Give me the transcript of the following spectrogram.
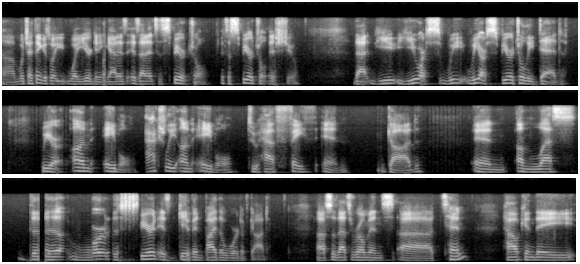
um, which I think is what you, what you're getting at is is that it's a spiritual it's a spiritual issue that you you are we we are spiritually dead. We are unable, actually unable to have faith in God, and unless the word the spirit is given by the word of god. Uh, so that's romans uh, 10 how can they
